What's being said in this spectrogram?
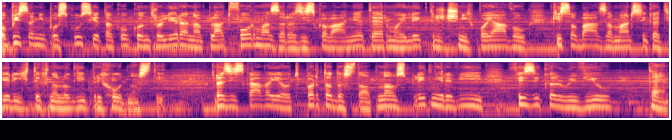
Opisani poskus je tako kontrolirana platforma za raziskovanje termoelektričnih pojavov, ki so baza marsikaterih tehnologij prihodnosti. Raziskava je odprto dostopna v spletni reviji Physical Review 10.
